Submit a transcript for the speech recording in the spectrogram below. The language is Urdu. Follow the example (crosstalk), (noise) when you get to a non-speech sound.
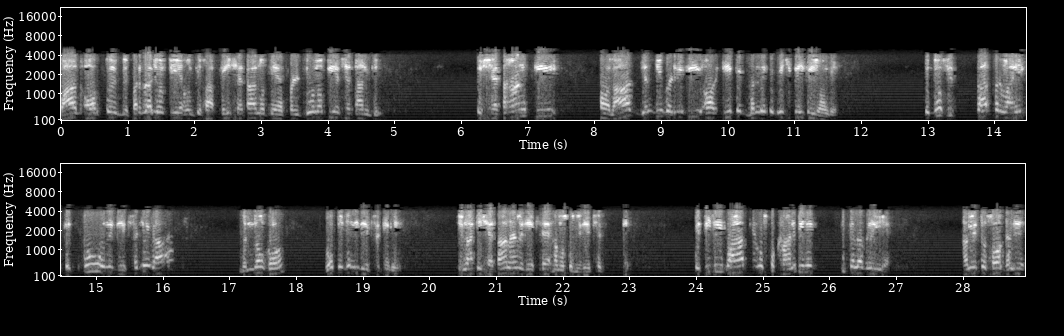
بعض عورتیں بے پردہ جو ہوتی ہیں، ان کے ساتھ کئی شیطان ہوتے ہیں پلٹون ہوتی ہے شیطان کی۔ تو شیطان کی اولاد جلدی بڑھے گی اور ایک ایک بندے کے پیچھے کئی کئی ہوں گے۔ تو دوسری بات فرمائی کہ تو انہیں دیکھ سکے گا، بندوں کو وہ تجھے نہیں دیکھ سکیں گے۔ چنانچہ شیطان ہمیں دیکھتے ہیں ہم اس کو بھی دیکھ سکتے۔ تیسری بات کہ اس کو کھانے پینے کی طلب نہیں ہے۔ ہمیں تو سو گھنٹے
